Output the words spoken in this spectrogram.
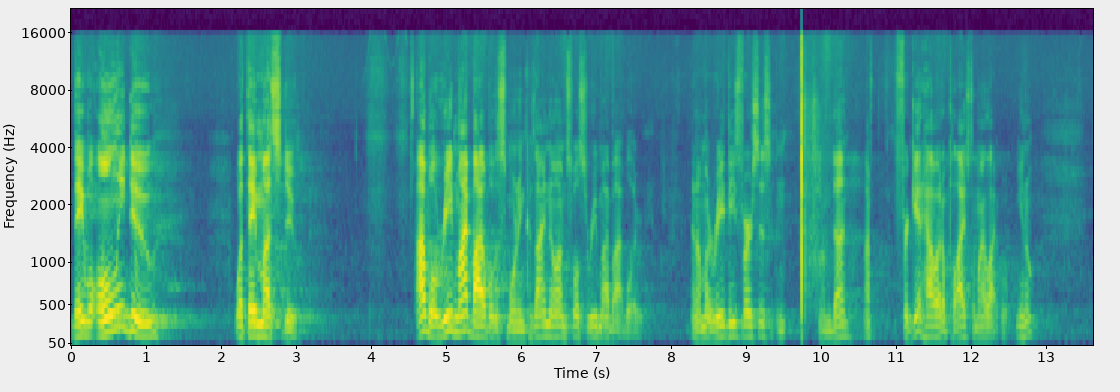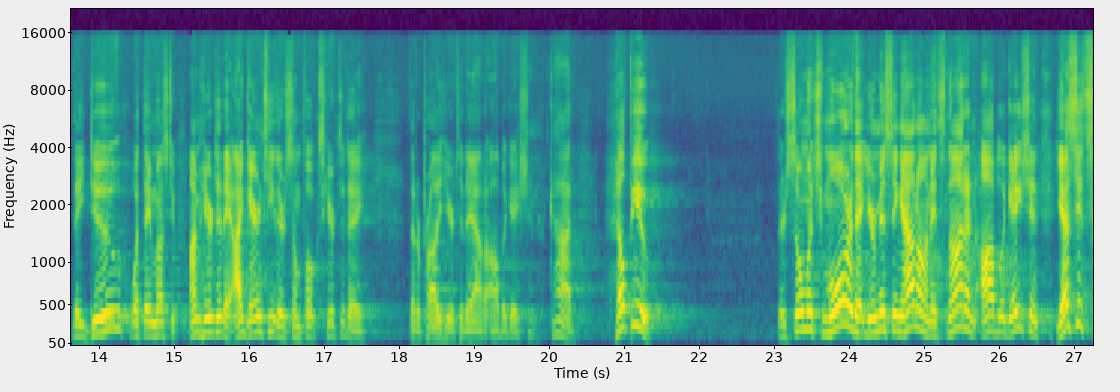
They will only do what they must do. I will read my Bible this morning because I know I'm supposed to read my Bible. And I'm going to read these verses and I'm done. I forget how it applies to my life, you know? They do what they must do. I'm here today. I guarantee there's some folks here today that are probably here today out of obligation. God, help you. There's so much more that you're missing out on. It's not an obligation. Yes, it's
